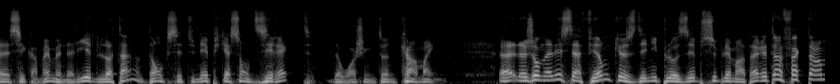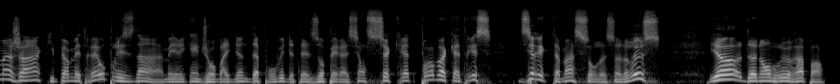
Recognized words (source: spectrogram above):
euh, c'est quand même un allié de l'OTAN, donc c'est une implication directe de Washington quand même. Euh, le journaliste affirme que ce déni plausible supplémentaire est un facteur majeur qui permettrait au président américain Joe Biden d'approuver de telles opérations secrètes provocatrices directement sur le sol russe. Il y a de nombreux rapports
